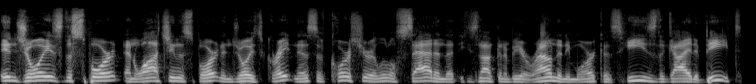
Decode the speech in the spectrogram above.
enjoys the sport and watching the sport and enjoys greatness, of course, you're a little saddened that he's not going to be around anymore because he's the guy to beat.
